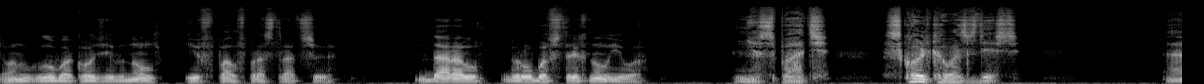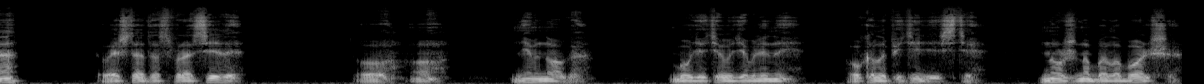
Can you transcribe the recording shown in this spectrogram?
Он глубоко зевнул и впал в прострацию. Даррелл грубо встряхнул его. «Не спать! Сколько вас здесь?» «А? Вы что-то спросили?» «О, о, немного. Будете удивлены. Около пятидесяти. Нужно было больше».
